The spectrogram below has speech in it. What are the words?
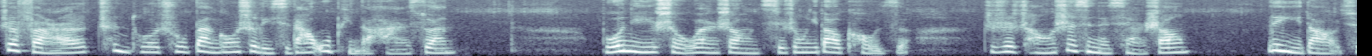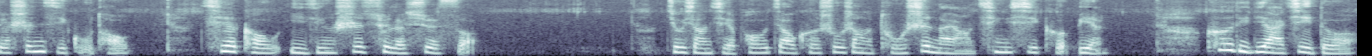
这反而衬托出办公室里其他物品的寒酸。伯尼手腕上其中一道口子只是尝试性的浅伤，另一道却深及骨头。切口已经失去了血色，就像解剖教科书上的图示那样清晰可辨。科迪迪亚记得，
